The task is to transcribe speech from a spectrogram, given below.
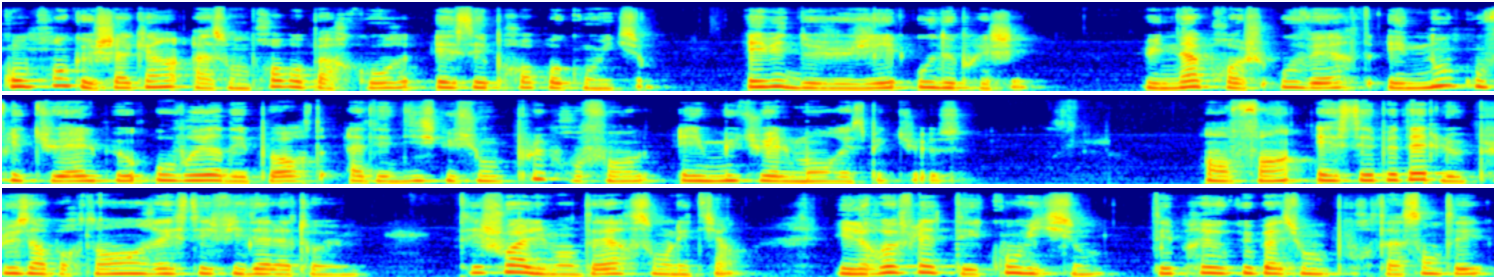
Comprends que chacun a son propre parcours et ses propres convictions. Évite de juger ou de prêcher. Une approche ouverte et non conflictuelle peut ouvrir des portes à des discussions plus profondes et mutuellement respectueuses. Enfin, et c'est peut-être le plus important, rester fidèle à toi-même. Tes choix alimentaires sont les tiens. Ils reflètent tes convictions, tes préoccupations pour ta santé,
